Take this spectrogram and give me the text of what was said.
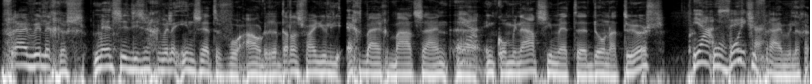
Vrijwilligers, mensen die zich willen inzetten voor ouderen. Dat is waar jullie echt bij gebaat zijn. Ja. in combinatie met donateurs. Ja, Hoe zeker. word je vrijwilliger?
